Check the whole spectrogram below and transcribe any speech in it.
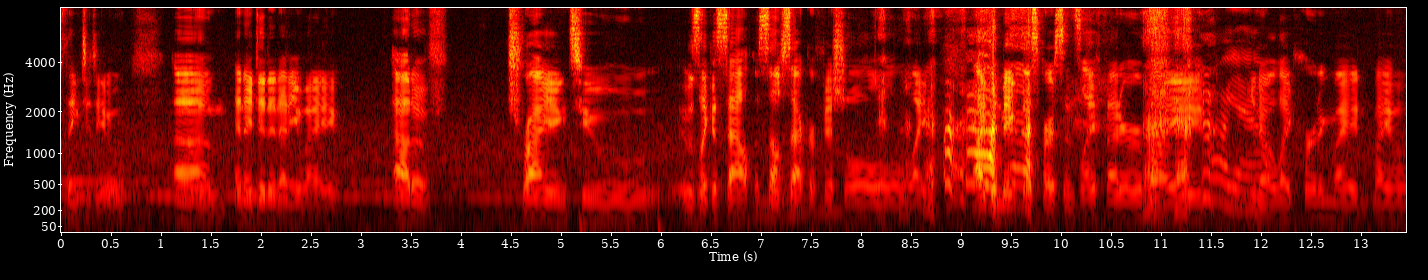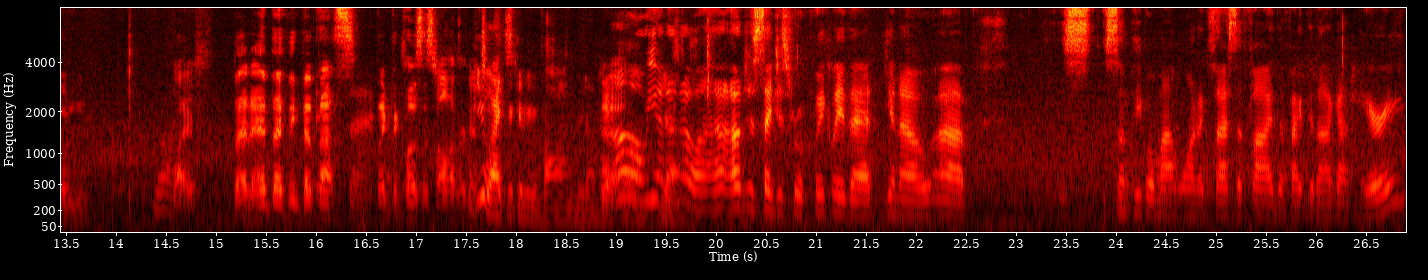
thing to do. Um, and I did it anyway out of trying to it was like a, sal- a self-sacrificial like I can make this person's life better by Oh, yeah. you know like hurting my my own Right. life. But I I think that that's Exactly. like the closest I'll ever get. You to like, this. we can move on. We don't have Yeah. Oh yeah, no, no. I, I'll just say just real quickly that you know, uh, some people might want to classify the fact that I got married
